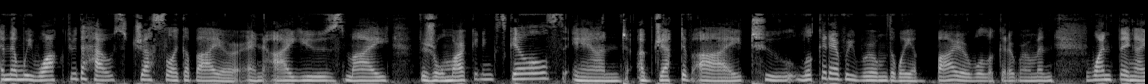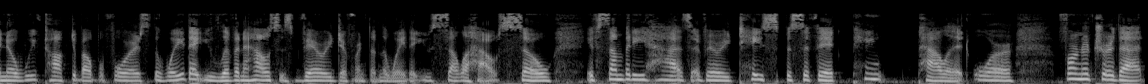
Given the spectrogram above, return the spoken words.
And then we walk through the house just like a buyer. And I use my visual marketing skills and objective eye to look at every room the way a buyer will look at a room. And one thing I know we've talked about before is the way that you live in a house is very different than the way that you sell a house. So if somebody has a very taste specific pink palette or furniture that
